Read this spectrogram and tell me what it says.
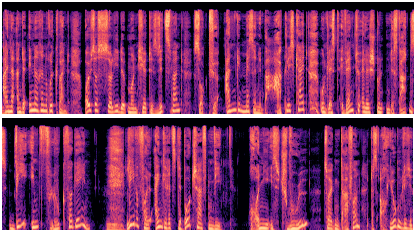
Eine an der inneren Rückwand äußerst solide montierte Sitzwand sorgt für angemessene Behaglichkeit und lässt eventuelle Stunden des Wartens wie im Flug vergehen. Liebevoll eingeritzte Botschaften wie Ronny ist schwul zeugen davon, dass auch Jugendliche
